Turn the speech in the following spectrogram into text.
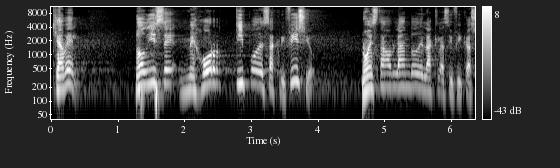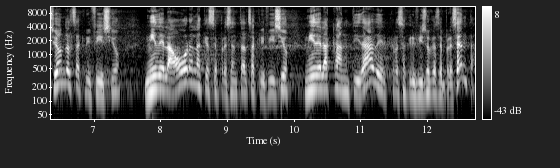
que Abel. No dice mejor tipo de sacrificio. No está hablando de la clasificación del sacrificio, ni de la hora en la que se presenta el sacrificio, ni de la cantidad del sacrificio que se presenta.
